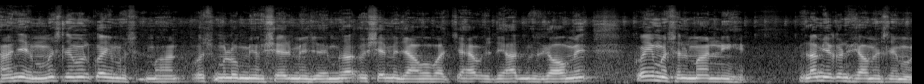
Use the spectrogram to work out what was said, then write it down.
ہاں جی مسلم کوئی مسلمان اس ملک میں، اس شہر میں جو ہے، اس شہر میں جہاں وہ بچہ ہے، اس دیہات میں، اس گاؤں میں کوئی مسلمان نہیں ہے۔ لم یقن فیا مسلم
